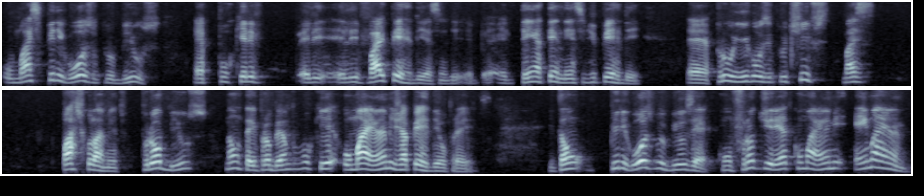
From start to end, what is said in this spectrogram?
o mais perigoso para o Bills é porque ele, ele, ele vai perder, assim, ele, ele tem a tendência de perder é, para o Eagles e para o Chiefs, mas particularmente pro Bills não tem problema porque o Miami já perdeu para eles. Então, perigoso para o Bills é confronto direto com o Miami em Miami,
